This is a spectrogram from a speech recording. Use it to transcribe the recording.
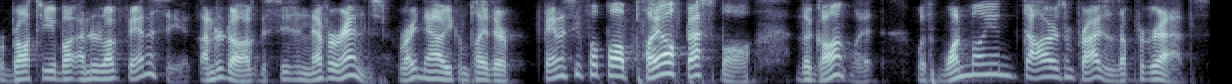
We're brought to you by Underdog Fantasy. At Underdog, the season never ends. Right now, you can play their fantasy football playoff best ball, the Gauntlet, with $1 million in prizes up for grabs.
